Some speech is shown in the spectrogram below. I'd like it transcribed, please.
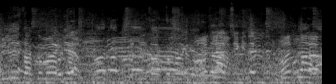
Milli takıma gel. Milli takıma gel. Hocam çekilebilir miyim? Hocam.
